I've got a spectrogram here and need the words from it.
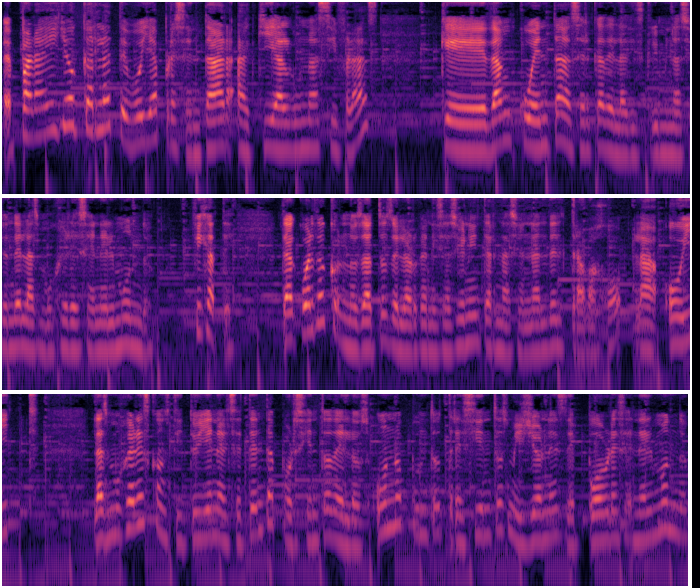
Eh, para ello, Carla, te voy a presentar aquí algunas cifras que dan cuenta acerca de la discriminación de las mujeres en el mundo. Fíjate, de acuerdo con los datos de la Organización Internacional del Trabajo, la OIT, las mujeres constituyen el 70% de los 1.300 millones de pobres en el mundo.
